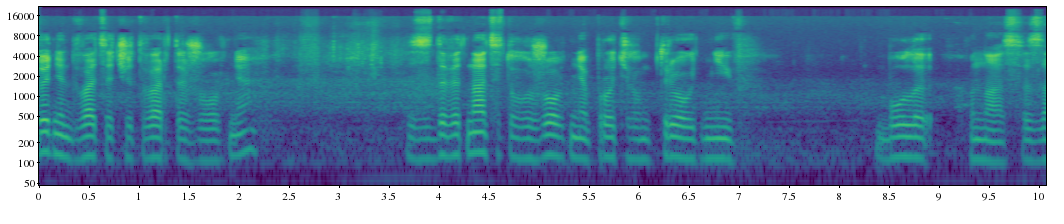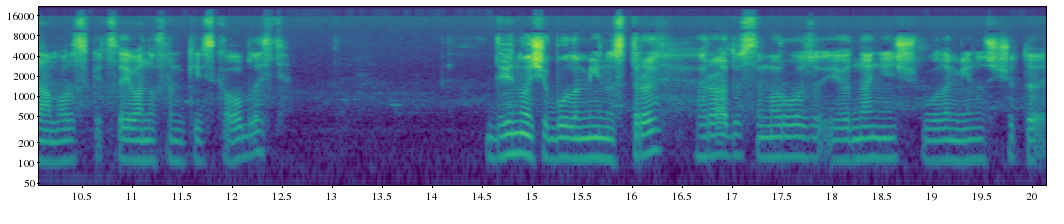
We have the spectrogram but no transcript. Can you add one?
Сьогодні 24 жовтня. З 19 жовтня протягом трьох днів були у нас заморозки. Це Івано-Франківська область. Дві ночі було мінус 3 градуси морозу і одна ніч була мінус 4.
